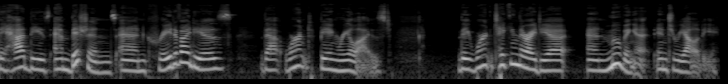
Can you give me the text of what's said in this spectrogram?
they had these ambitions and creative ideas that weren't being realized. They weren't taking their idea and moving it into reality.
